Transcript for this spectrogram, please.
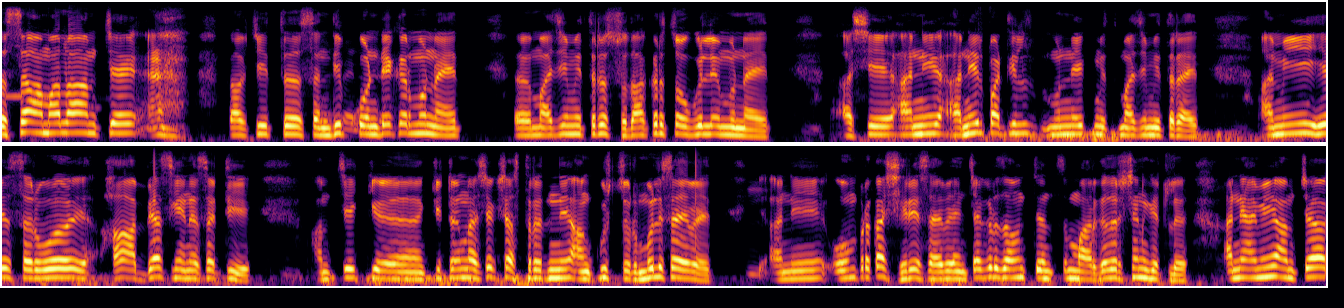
तसं आम्हाला आमचे गावचे इथं संदीप. कोंडेकर म्हणून आहेत. माझे मित्र सुधाकर चौगुले म्हणून आहेत. असे आणि अनिल पाटील म्हणून एक मित्र माझे मित्र आहेत. आम्ही हे सर्व हा अभ्यास घेण्यासाठी आमचे कि- कीटकनाशक शास्त्रज्ञ अंकुश चुरमुले साहेब आहेत. आणि ओमप्रकाश हिरे साहेब यांच्याकडे जाऊन त्यांचं मार्गदर्शन घेतलं आणि आम्ही आमच्या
